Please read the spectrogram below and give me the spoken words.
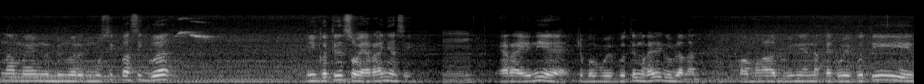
namanya ngedengerin musik pasti gue ngikutin suaranya sih. Hmm. era ini ya coba gue ikutin makanya gue bilang kan kalau lagu ini enaknya gue ikutin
